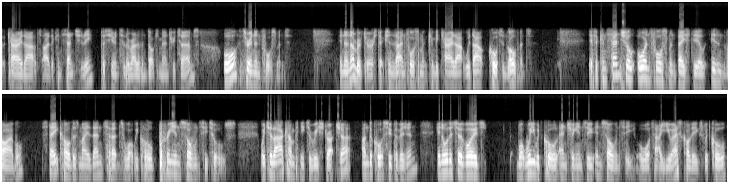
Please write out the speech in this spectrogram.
are carried out either consensually, pursuant to the relevant documentary terms, or through an enforcement. In a number of jurisdictions, that enforcement can be carried out without court involvement. If a consensual or enforcement based deal isn't viable, stakeholders may then turn to what we call pre insolvency tools, which allow a company to restructure under court supervision in order to avoid what we would call entering into insolvency, or what our US colleagues would call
